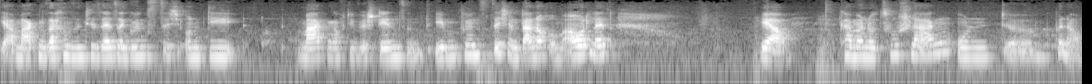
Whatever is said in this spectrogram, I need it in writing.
ja, Markensachen sind hier sehr, sehr günstig und die Marken, auf die wir stehen, sind eben günstig und dann auch im Outlet. Ja, kann man nur zuschlagen und äh, genau.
